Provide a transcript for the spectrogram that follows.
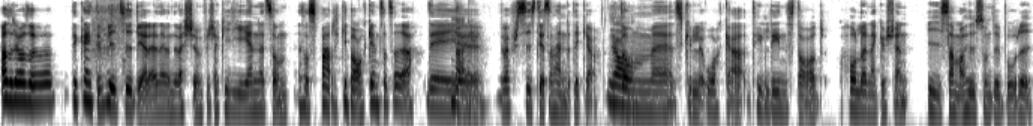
Alltså det var så, det kan inte bli tydligare när universum försöker ge en ett sån, en sån spark i baken så att säga. Det, är ju, det var precis det som hände tycker jag. Ja. Att de eh, skulle åka till din stad, hålla den här kursen i samma hus som du bor i.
